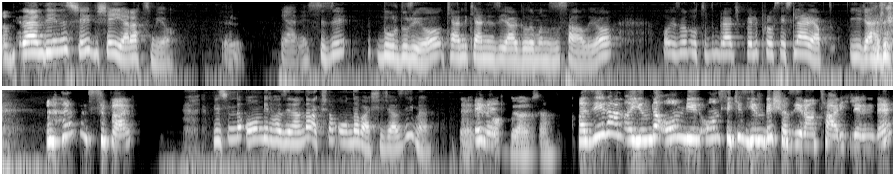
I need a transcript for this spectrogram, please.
Direndiğiniz şey bir şey yaratmıyor. Evet. Yani sizi durduruyor, kendi kendinizi yargılamanızı sağlıyor. O yüzden oturdum birazcık böyle prosesler yaptım. İyi geldi. Süper. Biz şimdi 11 Haziran'da akşam 10'da başlayacağız değil mi? Evet. Evet. akşam. Haziran ayında 11, 18, 25 Haziran tarihlerinde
